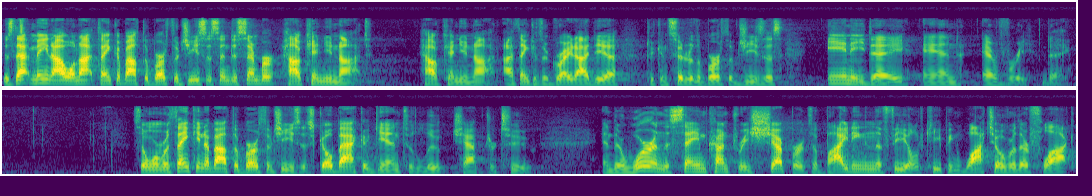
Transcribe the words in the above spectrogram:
Does that mean I will not think about the birth of Jesus in December? How can you not? How can you not? I think it's a great idea to consider the birth of Jesus any day and every day. So when we're thinking about the birth of Jesus, go back again to Luke chapter 2. And there were in the same country shepherds abiding in the field, keeping watch over their flock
